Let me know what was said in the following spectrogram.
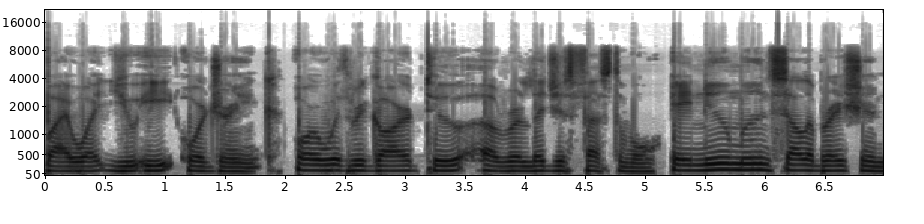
by what you eat or drink, or with regard to a religious festival, a new moon celebration,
